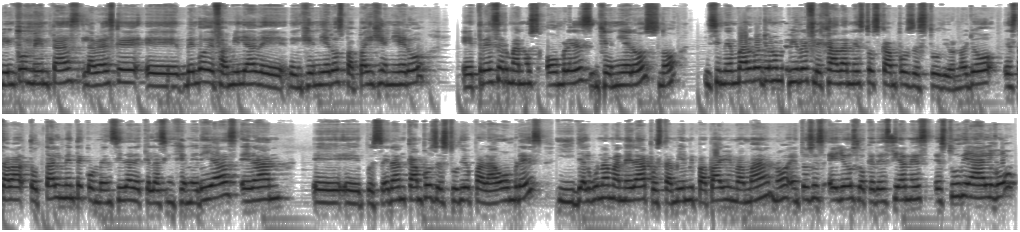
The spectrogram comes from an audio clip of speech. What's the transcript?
bien comentas, la verdad es que eh, vengo de familia de, ingenieros, papá ingeniero, eh, tres hermanos hombres ingenieros, ¿no? y sin embargo yo no me vi reflejada en estos campos de estudio, ¿no? Yo estaba totalmente convencida de que las ingenierías eran eh, eh, pues eran campos de estudio para hombres y de alguna manera pues también mi papá y mi mamá, ¿no? Entonces ellos lo que decían es estudia algo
